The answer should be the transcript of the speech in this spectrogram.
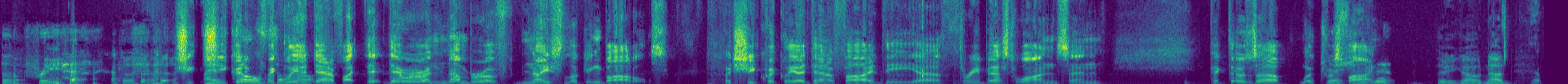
the free. she she could quickly somehow- identify. Th- there were a number of nice looking bottles, but she quickly identified the uh, three best ones and picked those up, which was Yes, fine. There you go. Now, Yep.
